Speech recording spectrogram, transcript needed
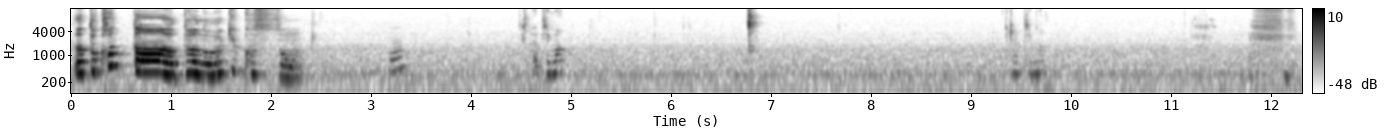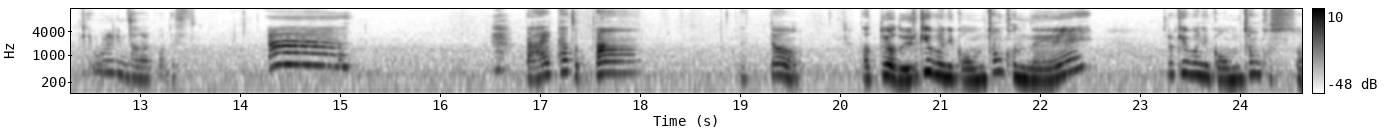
나또 컸다. 나또야 너왜 이렇게 컸어? 응? 하지 마. 하지 마. 깨물림 당할 뻔했어. 아! 나 핥아줬다. 나또 나또야 너 이렇게 보니까 엄청 컸네. 이렇게 보니까 엄청 컸어.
